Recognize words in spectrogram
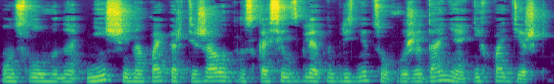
Он, словно нищий на паперте, жалобно скосил взгляд на близнецов в ожидании от них поддержки.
